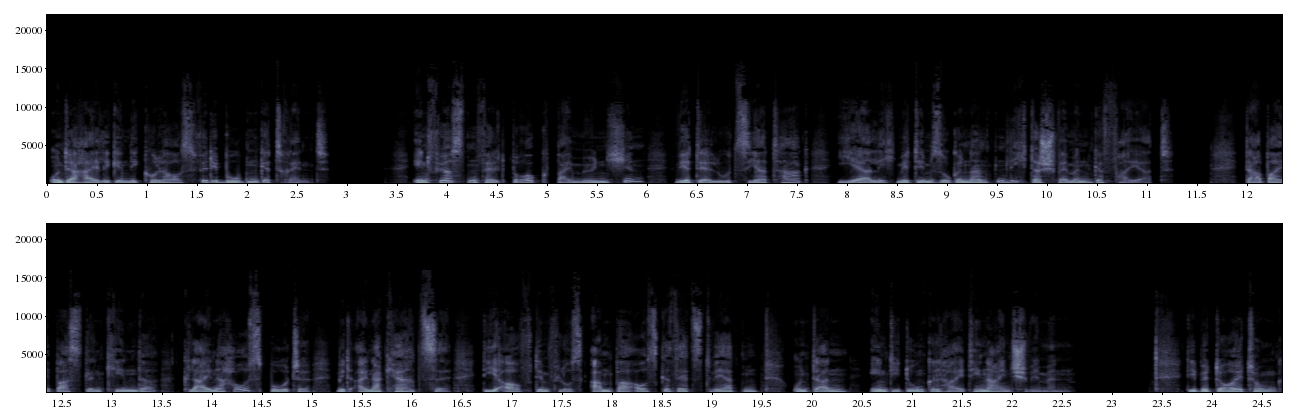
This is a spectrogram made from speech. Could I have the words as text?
und der heilige Nikolaus für die Buben getrennt. In Fürstenfeldbruck bei München wird der Luciatag jährlich mit dem sogenannten Lichterschwemmen gefeiert. Dabei basteln Kinder kleine Hausboote mit einer Kerze, die auf dem Fluss Amper ausgesetzt werden und dann in die Dunkelheit hineinschwimmen. Die Bedeutung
